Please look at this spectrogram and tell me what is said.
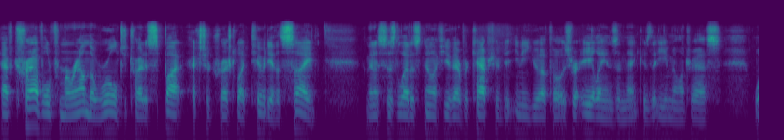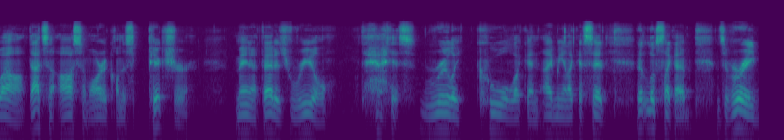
have traveled from around the world to try to spot extraterrestrial activity at the site. And then it says, let us know if you've ever captured any UFOs or aliens, and then gives the email address. Wow, that's an awesome article. And this picture, man, if that is real, that is really cool looking. I mean, like I said, it looks like a it's a very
